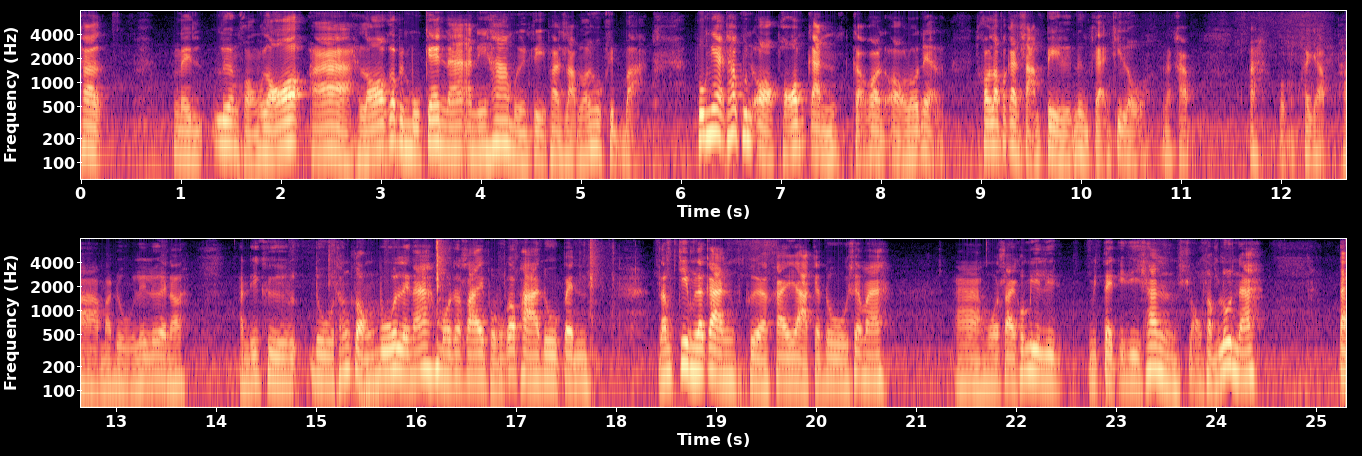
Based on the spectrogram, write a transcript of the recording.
ถ้าในเรื่องของล้ออ่าล้อก็เป็นบูเก้นนะ อันนี้ห้าหมื่นสี่พันสามร้อยหกสิบาท พวกเนี้ยถ้าคุณออกพร้อมกันกับก่อนออกรถเนี่ยเขารับประกันสามปีหรือหนึ่งแสนกิโลนะครับอะผมขยับพามาดูเรื่อยๆเนาะ อันนี้คือดูทั้งสองบูธเลยนะมอเตอร์ไซค์ผมก็พาดูเป็นน้ำจิ้มแล้วกันเผื่อใครอยากจะดูใช่ไหมอ่ามอเตอร์ไซค์เขามีมีเต็ดอีดิชั่นสองสารุ่นนะ แต่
